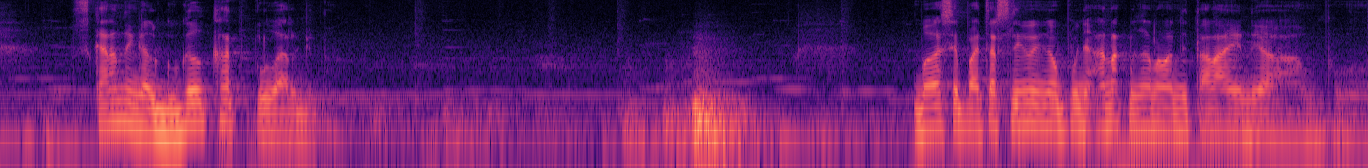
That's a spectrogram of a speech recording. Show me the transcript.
Sekarang tinggal Google kret keluar gitu. Bahwa si pacar selingkuh nggak punya anak dengan wanita lain ya ampun.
